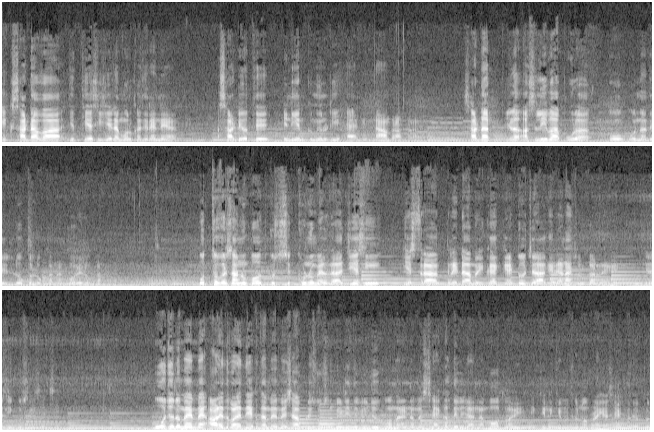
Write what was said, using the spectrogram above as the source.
ਇੱਕ ਸਾਡਾ ਵਾ ਜਿੱਥੇ ਅਸੀਂ ਜਿਹੜਾ ਮੁਲਕਾਂ 'ਚ ਰਹਿੰਦੇ ਆ ਸਾਡੇ ਉੱਥੇ ਇੰਡੀਅਨ ਕਮਿਊਨਿਟੀ ਹੈ ਨਹੀਂ ਨਾ ਬਰਾਬਰ ਆ। ਸਾਡਾ ਜਿਹੜਾ ਅਸਲੀ ਵਾ ਪੂਰਾ ਉਹ ਉਹਨਾਂ ਦੇ ਲੋਕਲ ਲੋਕਾਂ ਨਾਲ ਗੋਰੇ ਲੋਕਾਂ ਨਾਲ। ਉੱਥੋਂ ਫਿਰ ਸਾਨੂੰ ਬਹੁਤ ਕੁਝ ਸਿੱਖਣ ਨੂੰ ਮਿਲਦਾ ਜੇ ਅਸੀਂ ਜਿਸ ਤਰ੍ਹਾਂ ਕੈਨੇਡਾ ਅਮਰੀਕਾ ਗੈਟੋ ਚ ਆ ਕੇ ਰਹਿਣਾ ਸ਼ੁਰੂ ਕਰ ਦੇਂਗੇ ਉਹ ਜਦੋਂ ਮੈਂ ਮੈਂ ਆਲੇ ਦੁਆਲੇ ਦੇਖਦਾ, ਮੈਂ ਹਮੇਸ਼ਾ ਆਪਣੀ ਸੋਸ਼ਲ ਮੀਡੀਆ ਤੇ ਵੀਡੀਓ ਪਾਉਂਦਾ ਰਹਿੰਦਾ, ਮੈਂ ਸਾਈਕਲ ਤੇ ਵੀ ਜਾਂਦਾ, ਬਹੁਤ ਵਾਰੀ ਨਿੱਕੇ ਨਿੱਕੇ ਮੈਂ ਫਿਲਮਾਂ ਬਣਾਈਆਂ ਸਾਈਕਲ ਦੇ ਉੱਪਰ।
